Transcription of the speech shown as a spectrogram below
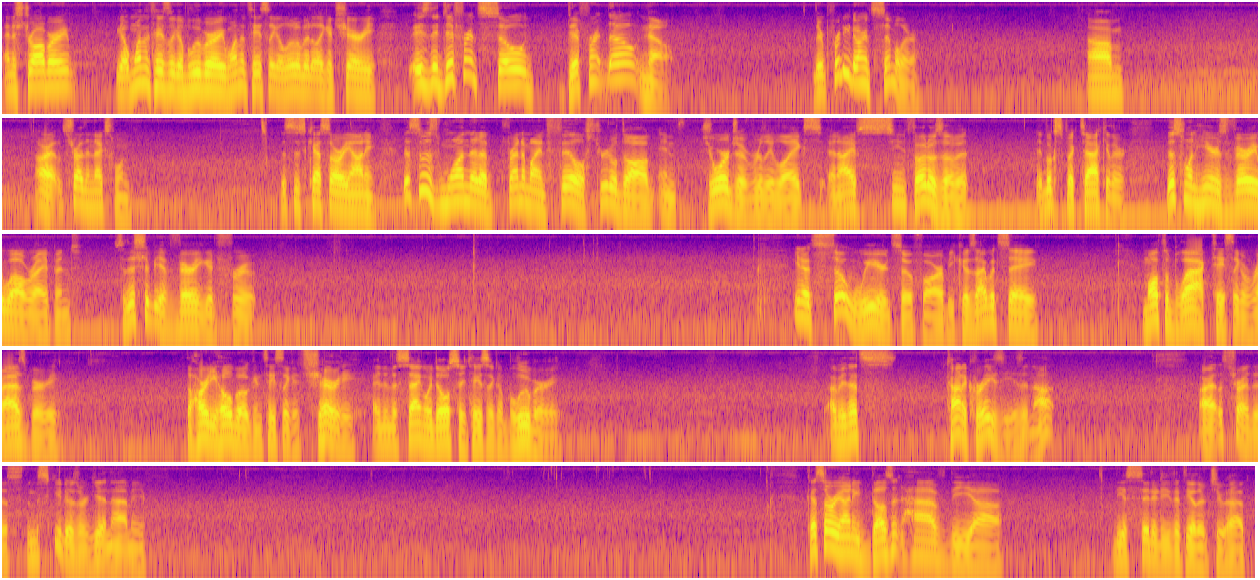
and a strawberry. We got one that tastes like a blueberry, one that tastes like a little bit like a cherry. Is the difference so different though? No. They're pretty darn similar. Um, all right, let's try the next one. This is Kesariani. This was one that a friend of mine, Phil Strudel Dog in Georgia, really likes, and I've seen photos of it. It looks spectacular. This one here is very well ripened, so this should be a very good fruit. You know, it's so weird so far because I would say Malta Black tastes like a raspberry. The Hardy Hoboken tastes like a cherry. And then the Sangue Dulce tastes like a blueberry. I mean, that's kind of crazy, is it not? All right, let's try this. The mosquitoes are getting at me. Kesariani doesn't have the, uh, the acidity that the other two have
